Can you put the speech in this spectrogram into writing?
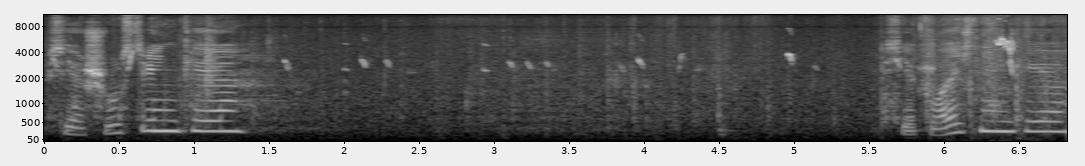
Все шустренькие. Все классненькие.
